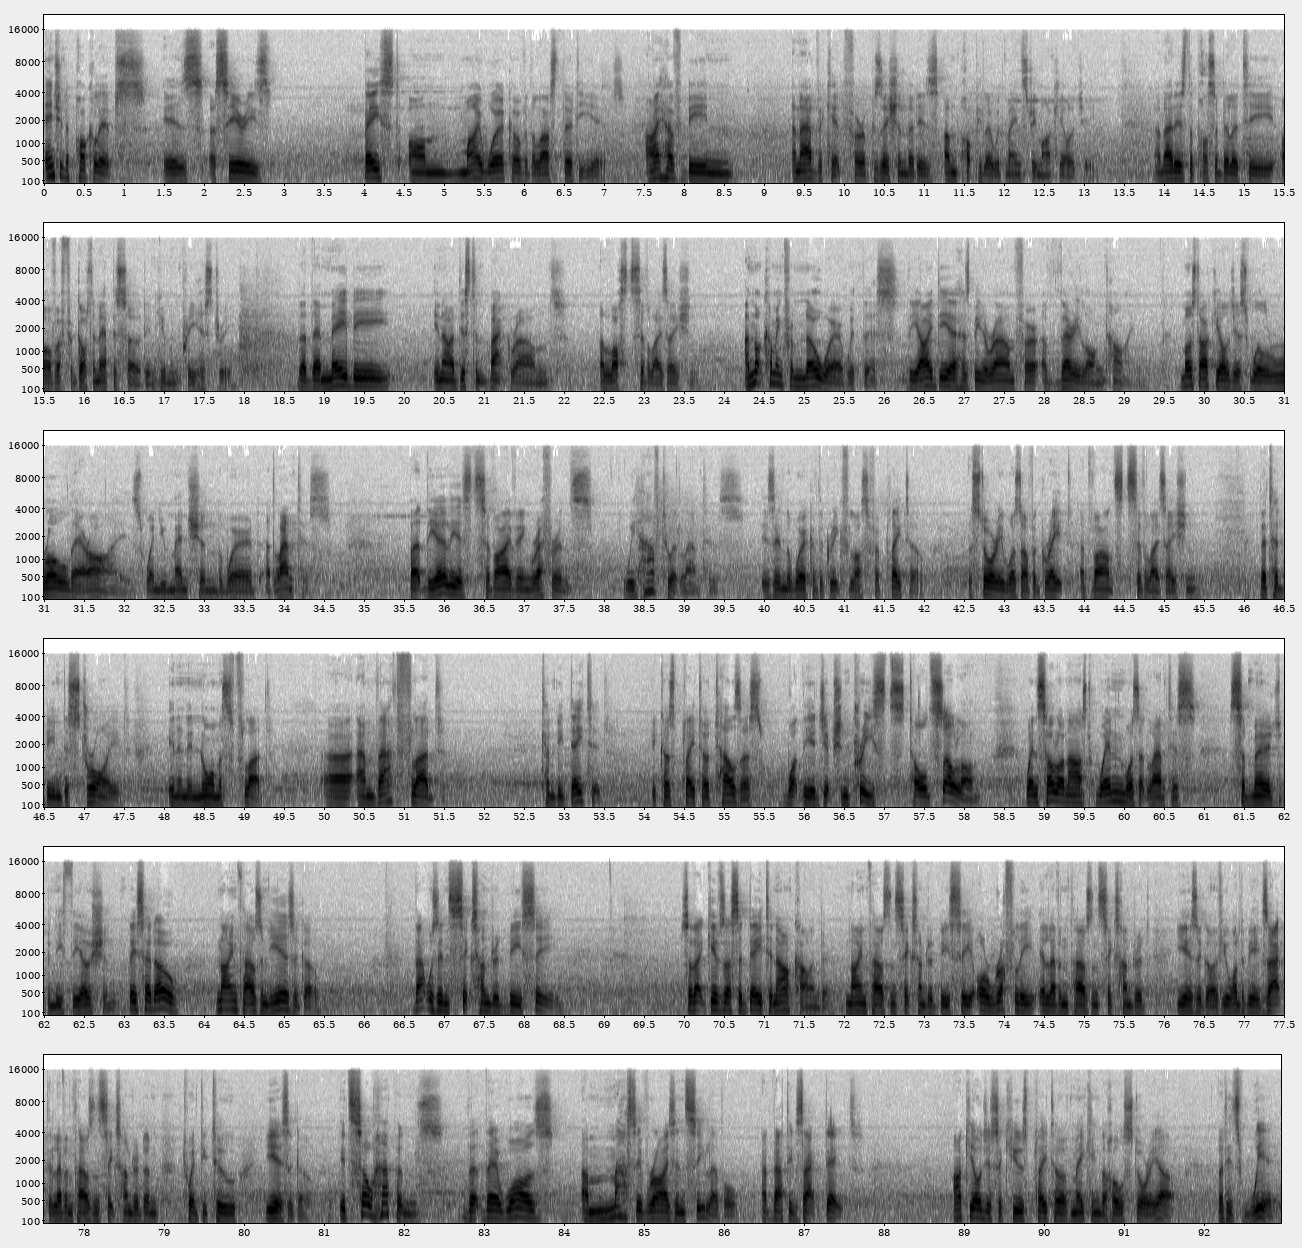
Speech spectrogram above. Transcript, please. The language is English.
Ancient Apocalypse is a series based on my work over the last 30 years. I have been an advocate for a position that is unpopular with mainstream archaeology, and that is the possibility of a forgotten episode in human prehistory. That there may be, in our distant background, a lost civilization. I'm not coming from nowhere with this. The idea has been around for a very long time most archaeologists will roll their eyes when you mention the word Atlantis. But the earliest surviving reference we have to Atlantis is in the work of the Greek philosopher Plato. The story was of a great advanced civilization that had been destroyed in an enormous flood. Uh, and that flood can be dated because Plato tells us what the Egyptian priests told Solon when Solon asked when was Atlantis submerged beneath the ocean, they said, oh, 9,000 years ago. That was in 600 BC. So that gives us a date in our calendar, 9,600 BC, or roughly 11,600 years ago. If you want to be exact, 11,622 years ago. It so happens that there was a massive rise in sea level at that exact date. Archaeologists accuse Plato of making the whole story up, but it's weird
